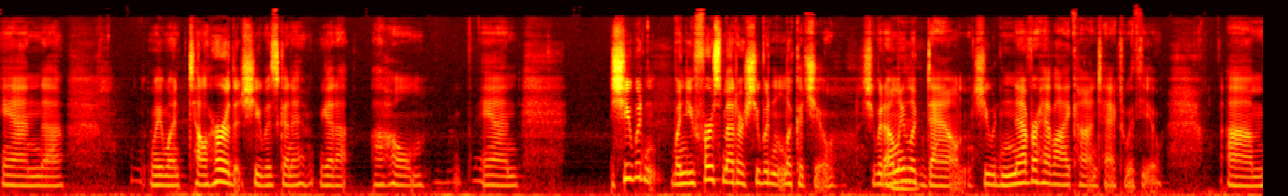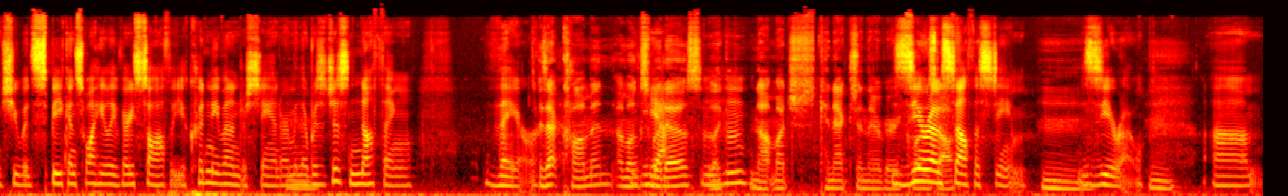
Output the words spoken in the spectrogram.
And uh, we went to tell her that she was going to get a, a home. And she wouldn't, when you first met her, she wouldn't look at you. She would only look down. She would never have eye contact with you. Um, she would speak in Swahili very softly. You couldn't even understand her. I mean, there was just nothing there. Is that common amongst Yeah. Mm-hmm. widows? Like not much connection there. Very zero self esteem, zero. Um,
